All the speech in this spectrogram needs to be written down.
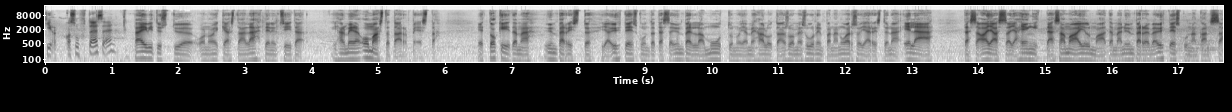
kirkkosuhteeseen? Päivitystyö on oikeastaan lähtenyt siitä ihan meidän omasta tarpeesta – et toki tämä ympäristö ja yhteiskunta tässä ympärillä on muuttunut ja me halutaan Suomen suurimpana nuorisojärjestönä elää tässä ajassa ja hengittää samaa ilmaa tämän ympäröivän yhteiskunnan kanssa.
